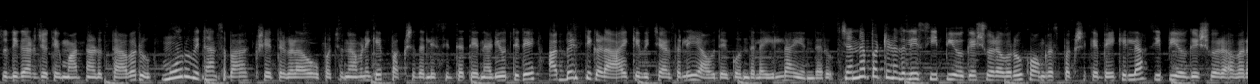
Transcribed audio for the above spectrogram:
ಸುದ್ದಿಗಾರರ ಜೊತೆ ಮಾತನಾಡುತ್ತಾ ಅವರು, ಮೂರು ವಿಧಾನಸಭಾ ಕ್ಷೇತ್ರಗಳ ಉಪಚುನಾವಣೆಗೆ ಪಕ್ಷದಲ್ಲಿ ಸಿದ್ಧತೆ ನಡೆಯುತ್ತಿದೆ. ಅಭ್ಯರ್ಥಿಗಳ ಆಯ್ಕೆ ವಿಚಾರದಲ್ಲಿ ಯಾವುದೇ ಗೊಂದಲ ಇಲ್ಲ ಎಂದರು. ಚನ್ನಪಟ್ಟಣದಲ್ಲಿ ಸಿಪಿ ಯೋಗೇಶ್ವರ್ ಅವರು ಕಾಂಗ್ರೆಸ್ ಪಕ್ಷಕ್ಕೆ ಬೇಕಿಲ್ಲ. ಸಿಪಿ ಯೋಗೇಶ್ವರ್ ಅವರ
